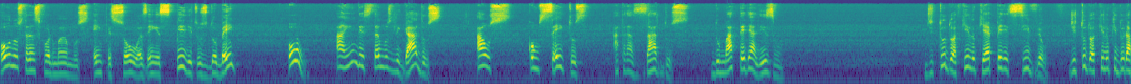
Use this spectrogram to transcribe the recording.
Ou nos transformamos em pessoas, em espíritos do bem, ou ainda estamos ligados aos conceitos atrasados do materialismo? De tudo aquilo que é perecível, de tudo aquilo que dura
